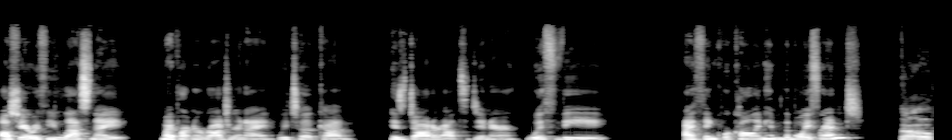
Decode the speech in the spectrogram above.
I'll share with you last night, my partner Roger and I, we took um, his daughter out to dinner with the, I think we're calling him the boyfriend. Uh oh.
